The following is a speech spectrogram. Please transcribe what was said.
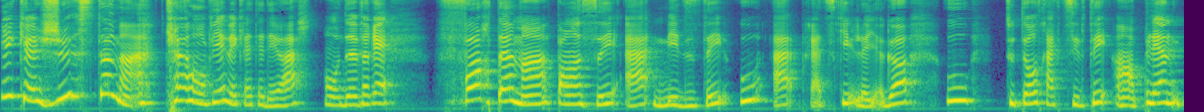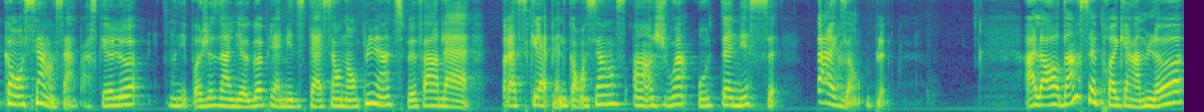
et que justement, quand on vit avec le TDAH, on devrait fortement penser à méditer ou à pratiquer le yoga ou toute autre activité en pleine conscience. Hein, parce que là, on n'est pas juste dans le yoga et la méditation non plus. Hein, tu peux faire la, pratiquer la pleine conscience en jouant au tennis, par exemple. Alors, dans ce programme-là,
